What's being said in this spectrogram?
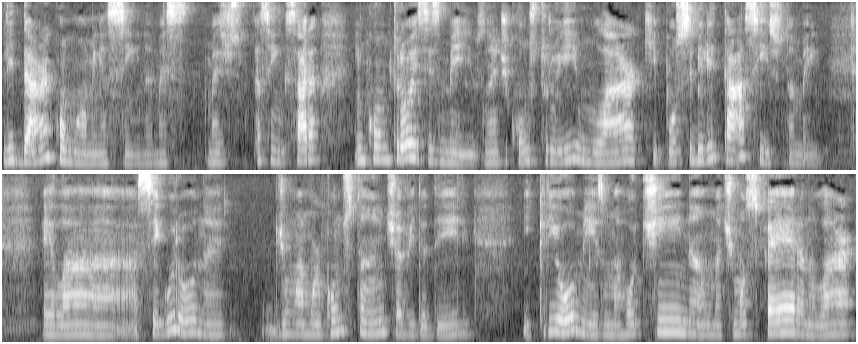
lidar com um homem assim, né? Mas, mas assim, Sara encontrou esses meios, né, de construir um lar que possibilitasse isso também. Ela assegurou, né, de um amor constante a vida dele e criou mesmo uma rotina, uma atmosfera no lar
